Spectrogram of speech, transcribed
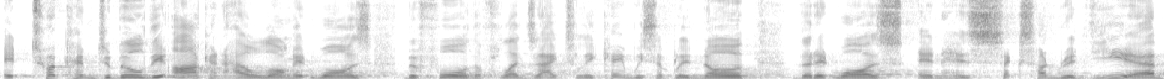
it took him to build the ark and how long it was before the floods actually came. We simply know that it was in his 600th year,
